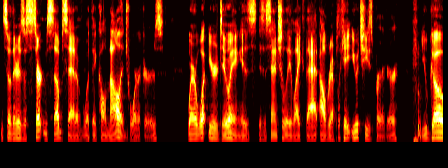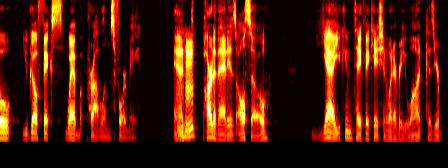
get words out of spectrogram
And so there is a certain subset of what they call knowledge workers where what you're doing is is essentially like that. I'll replicate you a cheeseburger you go you go fix web problems for me and Mhm. part of that is also yeah you can take vacation whenever you want because your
